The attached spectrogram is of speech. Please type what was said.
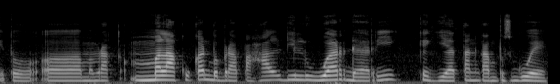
gitu. Uh, melakukan beberapa hal di luar dari kegiatan kampus gue.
